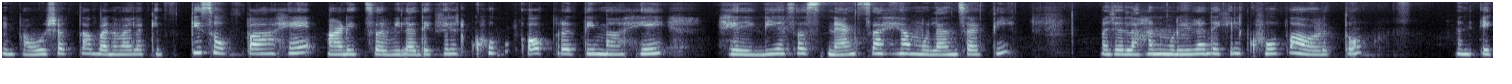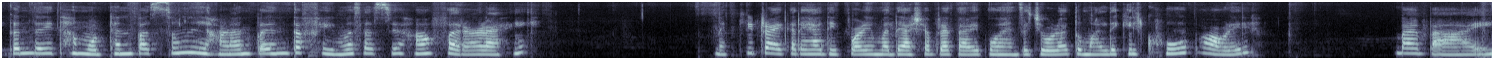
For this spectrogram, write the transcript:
तुम्ही पाहू शकता बनवायला किती सोपा आहे आणि चवीला देखील खूप अप्रतिम आहे. हेल्दी असा स्नॅक्स आहे हा मुलांसाठी. माझ्या लहान मुलीला देखील खूप आवडतो. आणि एकंदरीत हा मोठ्यांपासून लहानांपर्यंत फेमस असे हा फराळ आहे. नक्की ट्राय करा ह्या दिवाळीमध्ये अशा प्रकारे पोह्यांचा चिवडा. तुम्हाला देखील खूप आवडेल. बाय बाय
